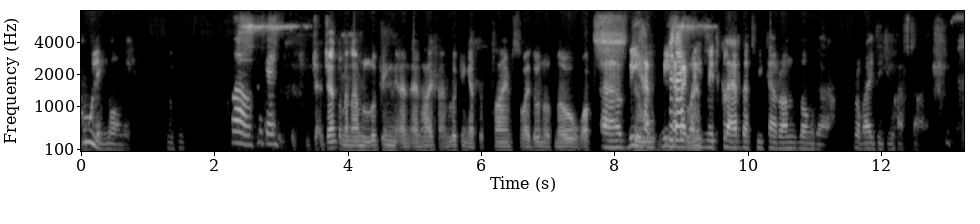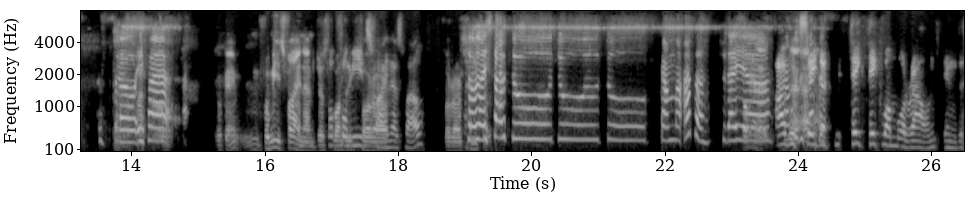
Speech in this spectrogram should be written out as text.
cooling only. Wow, okay. Gentlemen, I'm looking and and hi, I'm looking at the time, so I do not know what's. Uh, we have we have agreed with Claire that we can run longer, provided you have time. So if I, Okay, for me it's fine. I'm just For, for wondering me, for, it's our, fine as well. for our so I start to to to come up. Should I? Uh, I would say that take take one more round in the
